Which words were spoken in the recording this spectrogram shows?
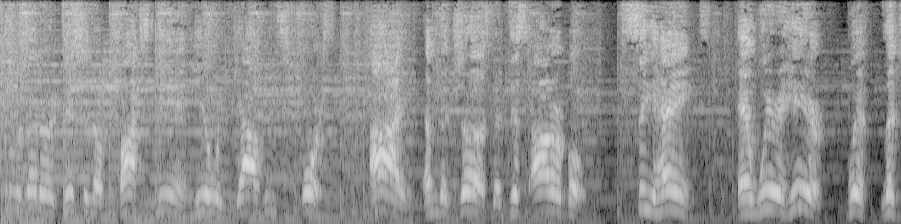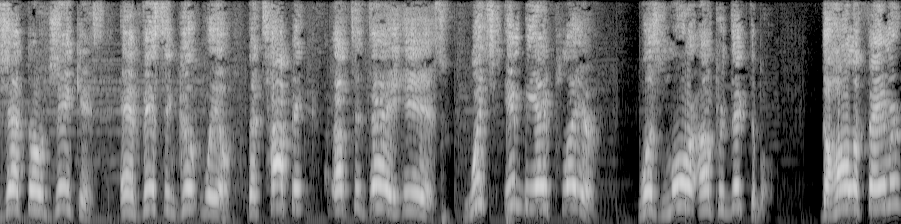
to another edition of Boxed In here with Yahoo Sports. I am the judge, the dishonorable C. Haynes, and we're here with LaJethro Jenkins and Vincent Goodwill. The topic of today is which NBA player was more unpredictable? The Hall of Famer,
